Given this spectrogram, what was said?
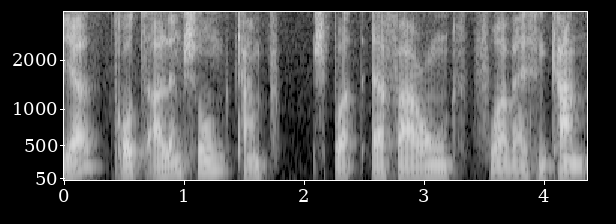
der trotz allem schon Kampfsporterfahrung vorweisen kann.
